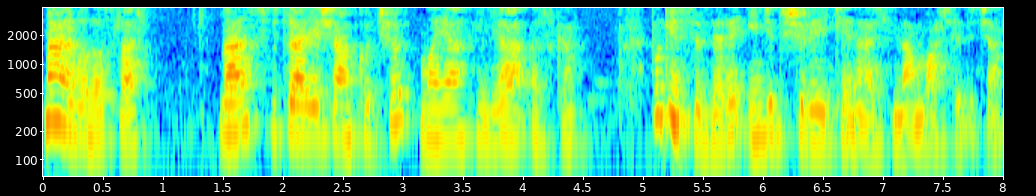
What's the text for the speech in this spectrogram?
Merhaba dostlar. Ben spiritüel yaşam koçu Maya Hülya Özkan. Bugün sizlere inci düşüre iki enerjisinden bahsedeceğim.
